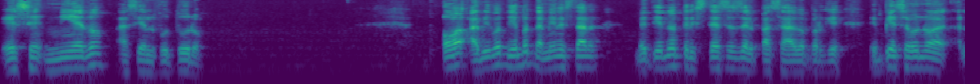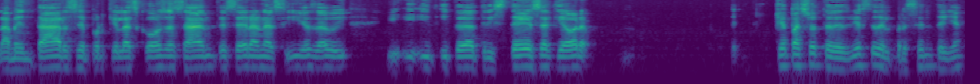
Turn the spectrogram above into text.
ese miedo hacia el futuro. O al mismo tiempo también estar metiendo tristezas del pasado, porque empieza uno a lamentarse porque las cosas antes eran así, y, y, te da tristeza que ahora... ¿Qué pasó? Te desviaste del presente ya.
